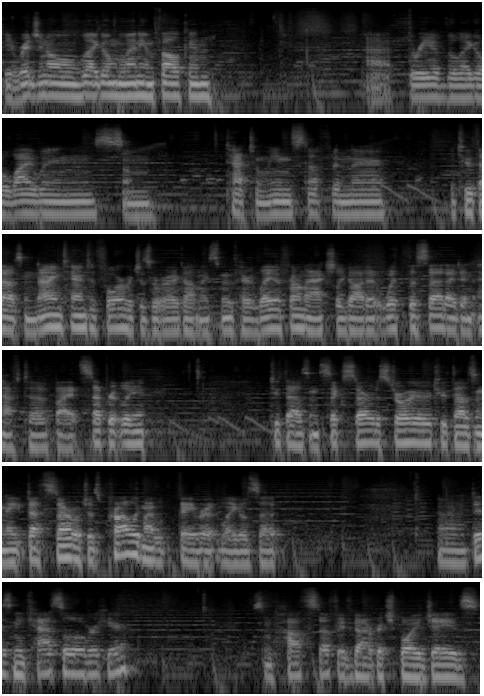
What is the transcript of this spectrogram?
the original LEGO Millennium Falcon, uh, three of the LEGO Y-Wings, some Tatooine stuff in there, the 2009 Tantive 4, which is where I got my smooth hair Leia from. I actually got it with the set, I didn't have to buy it separately. 2006 Star Destroyer, 2008 Death Star, which is probably my favorite LEGO set. Uh, Disney Castle over here. Some Hoth stuff. We've got Rich Boy Jay's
